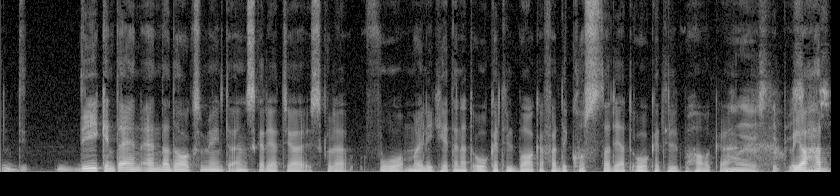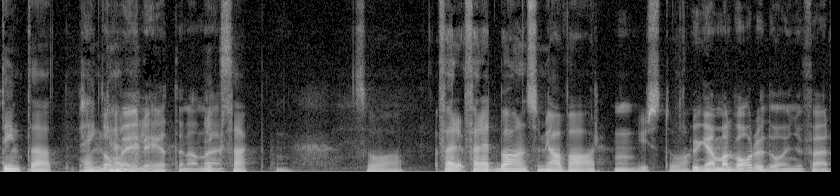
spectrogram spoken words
Det, det gick inte en enda dag som jag inte önskade att jag skulle få möjligheten att åka tillbaka för det kostade att åka tillbaka. Just det, och jag hade inte De pengar. möjligheterna. Nej. Exakt. Mm. Så för, för ett barn som jag var Mm. just då. Hur gammal var du då ungefär?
